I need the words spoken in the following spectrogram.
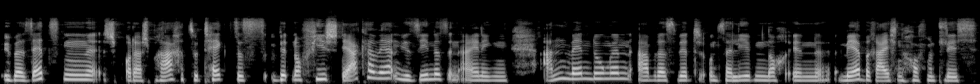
Übersetzen oder Sprache zu Text, das wird noch viel stärker werden. Wir sehen das in einigen Anwendungen, aber das wird unser Leben noch in mehr Bereichen hoffentlich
